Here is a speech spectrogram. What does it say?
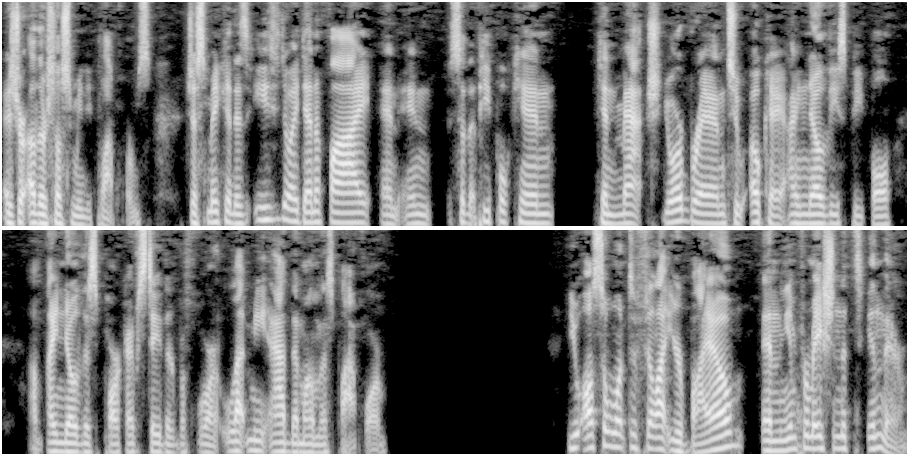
as your other social media platforms just make it as easy to identify and, and so that people can, can match your brand to, okay, I know these people. Um, I know this park. I've stayed there before. Let me add them on this platform. You also want to fill out your bio and the information that's in there.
